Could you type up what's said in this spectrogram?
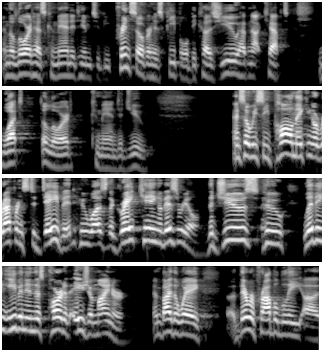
and the Lord has commanded him to be prince over his people because you have not kept what the Lord commanded you. And so we see Paul making a reference to David, who was the great king of Israel, the Jews who, living even in this part of Asia Minor, and by the way, there were probably uh,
